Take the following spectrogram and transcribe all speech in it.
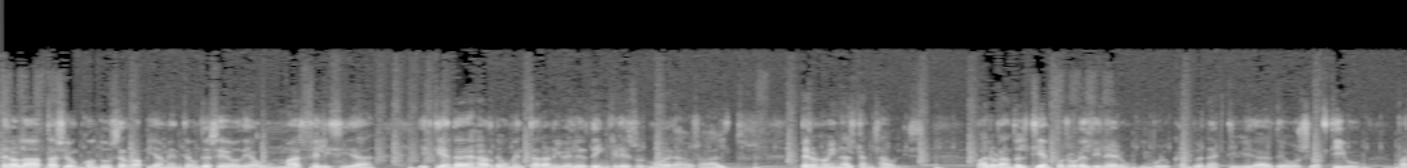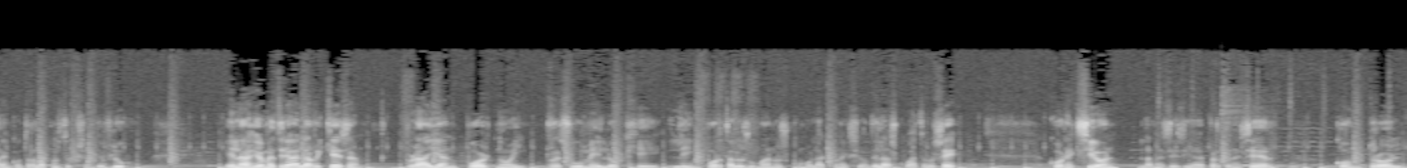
pero la adaptación conduce rápidamente a un deseo de aún más felicidad y tiende a dejar de aumentar a niveles de ingresos moderados a altos, pero no inalcanzables, valorando el tiempo sobre el dinero, involucrando en actividades de ocio activo para encontrar la construcción de flujo. En la geometría de la riqueza, Brian Portnoy resume lo que le importa a los humanos como la conexión de las 4 C Conexión, la necesidad de pertenecer. Control,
